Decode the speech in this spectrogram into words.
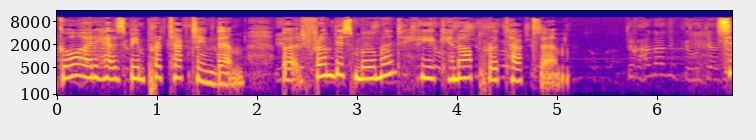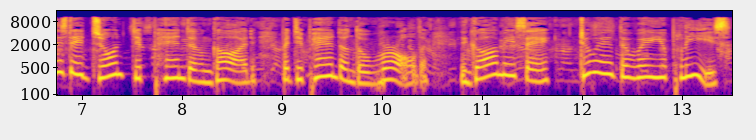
God has been protecting them, but from this moment, He cannot protect them. Since they don't depend on God, but depend on the world, God may say, Do it the way you please.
